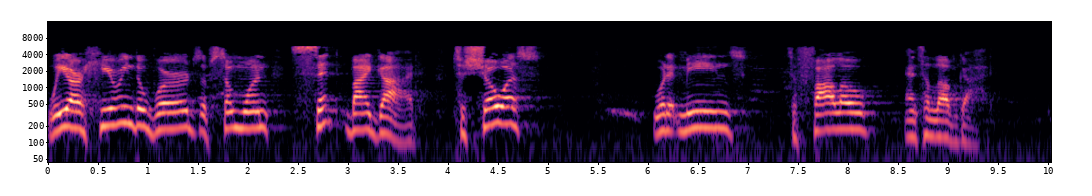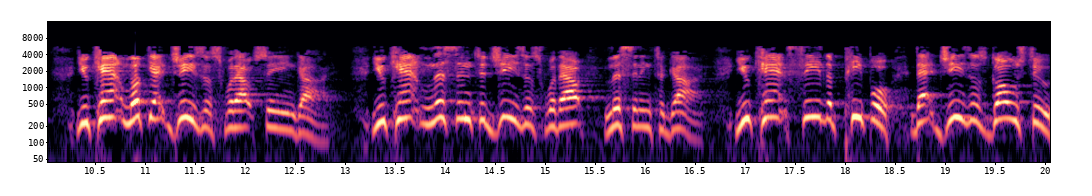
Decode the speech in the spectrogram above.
We are hearing the words of someone sent by God to show us what it means to follow and to love God. You can't look at Jesus without seeing God. You can't listen to Jesus without listening to God. You can't see the people that Jesus goes to,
